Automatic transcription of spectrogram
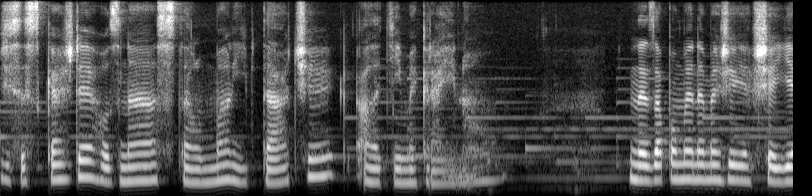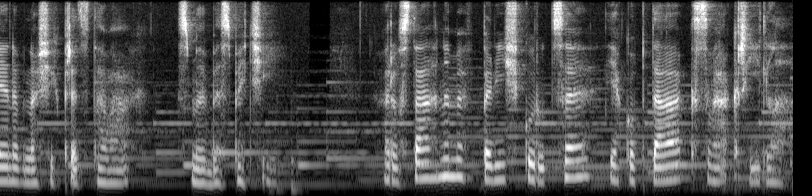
že se z každého z nás stal malý ptáček a letíme krajinou. Nezapomeneme, že je vše jen v našich představách. Jsme v bezpečí. Roztáhneme v pelíšku ruce jako pták svá křídla.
